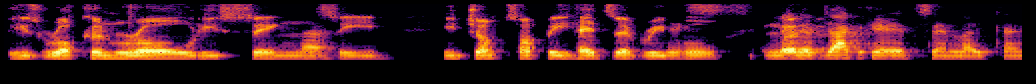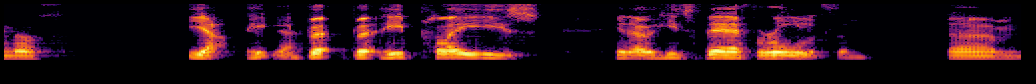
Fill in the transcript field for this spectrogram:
he's rock and roll. He sings. Yeah. He he jumps up. He heads every His ball. Leather but, jackets and like kind of. Yeah, he, yeah. but but he plays. You know, he's there for all of them, um,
